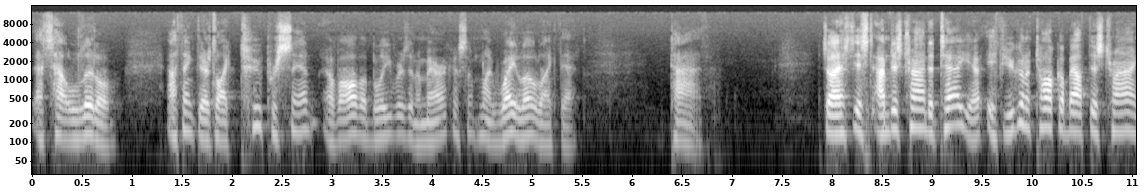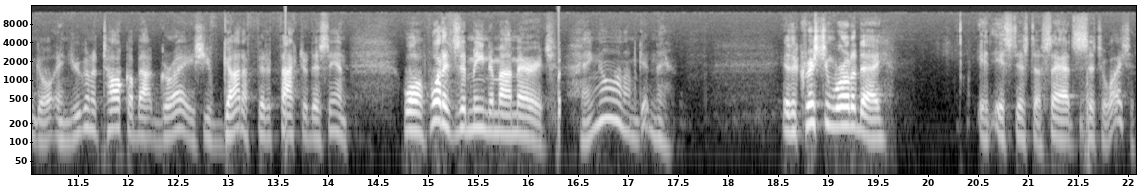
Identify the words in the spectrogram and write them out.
That's how little. I think there's like 2% of all the believers in America, something like way low like that, tithe. So just, I'm just trying to tell you, if you're going to talk about this triangle and you're going to talk about grace, you've got to factor this in. Well, what does it mean to my marriage? Hang on, I'm getting there. In the Christian world today, it, it's just a sad situation.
